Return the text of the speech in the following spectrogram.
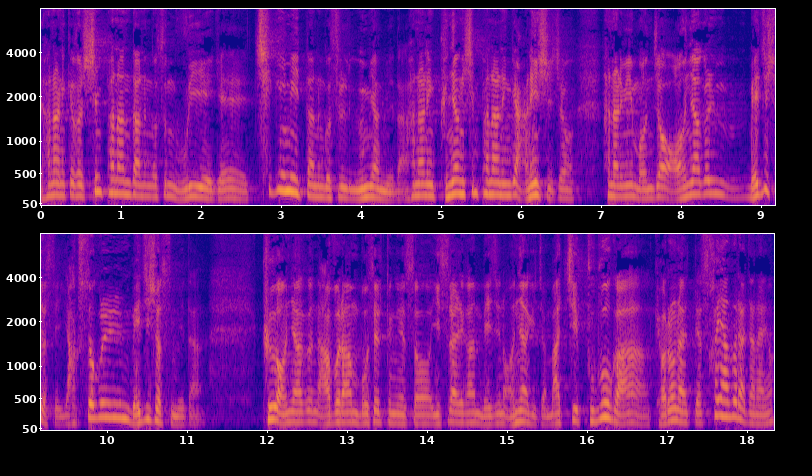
하나님께서 심판한다는 것은 우리에게 책임이 있다는 것을 의미합니다. 하나님 그냥 심판하는 게 아니시죠. 하나님이 먼저 언약을 맺으셨어요. 약속을 맺으셨습니다. 그 언약은 아브라함 모세를 통해서 이스라엘과 맺은 언약이죠. 마치 부부가 결혼할 때 서약을 하잖아요.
